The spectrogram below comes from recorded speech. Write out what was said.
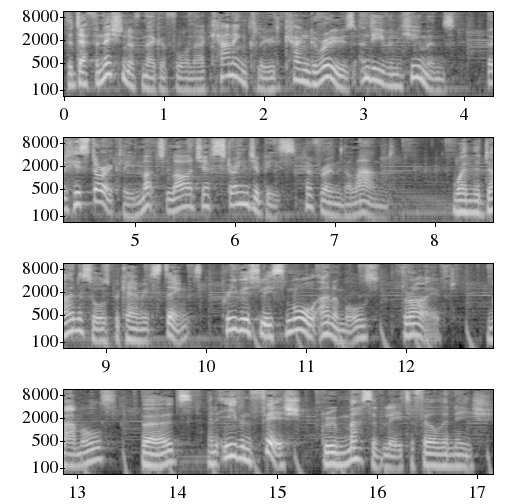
The definition of megafauna can include kangaroos and even humans, but historically much larger, stranger beasts have roamed the land. When the dinosaurs became extinct, previously small animals thrived. Mammals, birds, and even fish grew massively to fill the niche.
